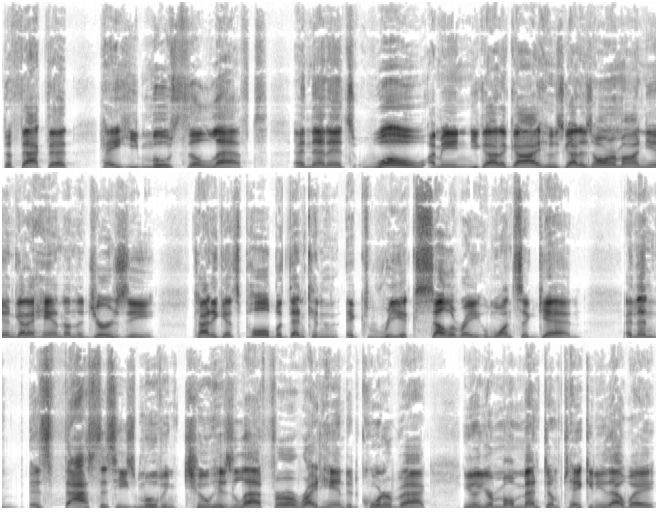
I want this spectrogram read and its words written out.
The fact that, hey, he moves to the left, and then it's, whoa. I mean, you got a guy who's got his arm on you and got a hand on the jersey, kind of gets pulled, but then can reaccelerate once again. And then, as fast as he's moving to his left for a right handed quarterback, you know, your momentum taking you that way.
